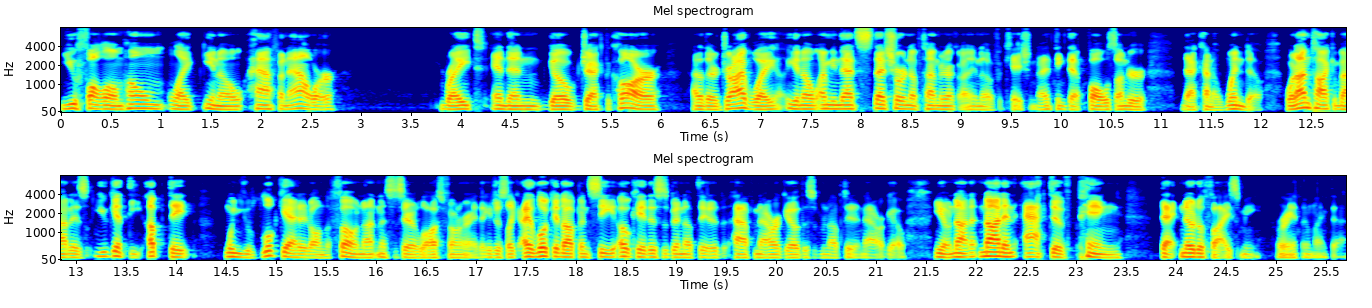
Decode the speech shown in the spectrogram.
you follow them home like you know half an hour right and then go jack the car out of their driveway you know i mean that's that's short enough time they're not going to notification. I think that falls under that kind of window. What i'm talking about is you get the update when you look at it on the phone not necessarily lost phone or anything. It's just like i look it up and see okay this has been updated half an hour ago this has been updated an hour ago. You know not not an active ping that notifies me or anything like that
